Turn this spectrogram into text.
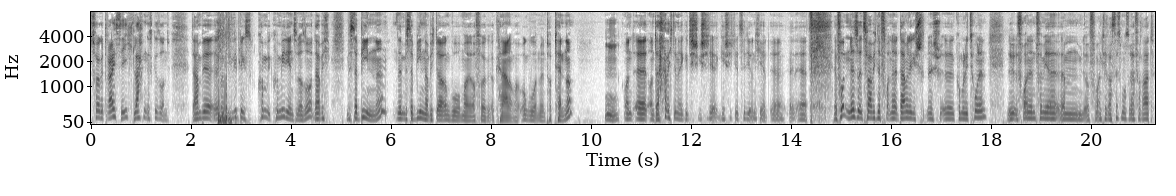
Folge 30. Lachen ist gesund. Da haben wir äh, die Lieblings-Comedians oder so. Da habe ich Mr. Bean, ne? Äh, Mr. Bean habe ich da irgendwo mal auf Folge, keine Ahnung, irgendwo in den Top 10, ne? Mhm. Und, äh, und da habe ich dann eine Gesch- Geschichte, Geschichte erzählt, die auch nicht äh, äh, erfunden ist. Und zwar habe ich eine, Fre- eine damalige eine äh, Kommilitonin, eine Freundin von mir ähm, vom Antirassismusreferat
